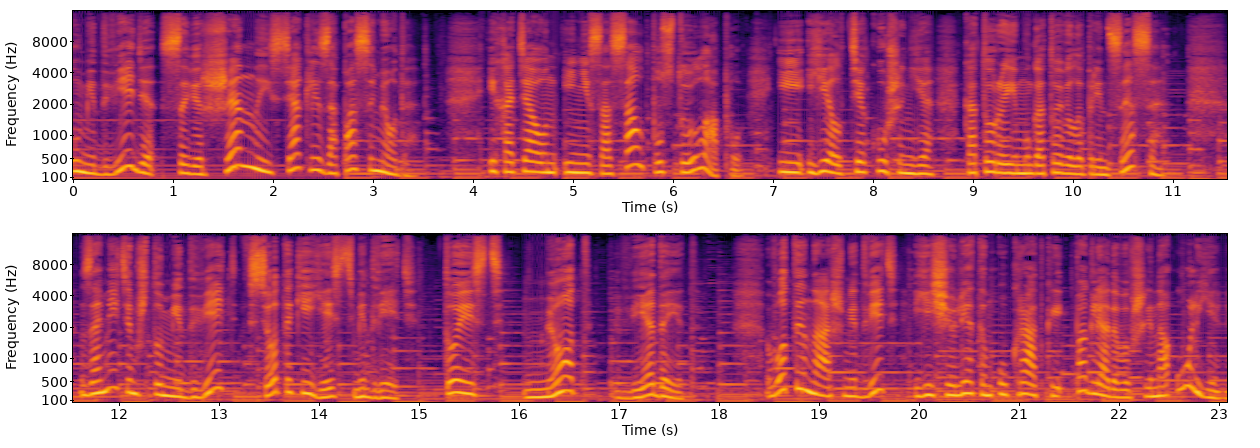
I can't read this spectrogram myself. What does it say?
у медведя совершенно иссякли запасы меда. И хотя он и не сосал пустую лапу и ел те кушанья, которые ему готовила принцесса, заметим, что медведь все-таки есть медведь, то есть мед ведает. Вот и наш медведь, еще летом украдкой поглядывавший на ульи,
